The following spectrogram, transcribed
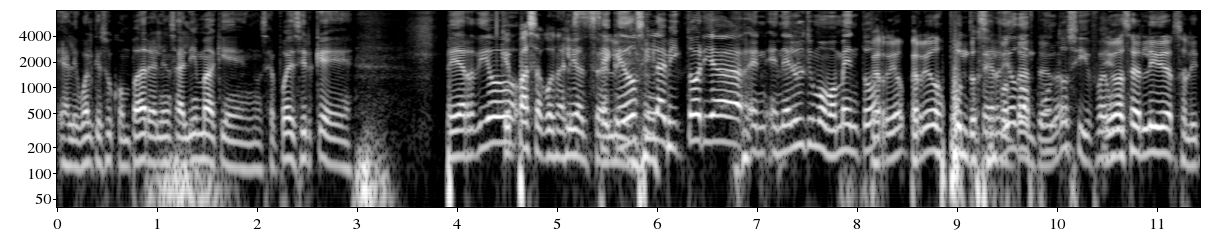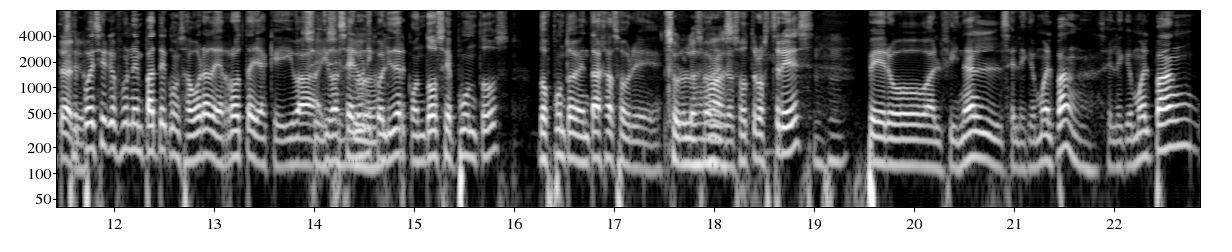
Y al igual que su compadre Alianza Lima, quien se puede decir que perdió. ¿Qué pasa con Alianza? Se quedó sin la victoria en, en el último momento. Perdió, perdió dos puntos Perdió dos importantes, ¿no? puntos, sí, fue Iba un- a ser líder Se solitario. puede decir que fue un empate con sabor a derrota, ya que iba, Sí, iba a ser el duda. único líder con 12 puntos, dos puntos de ventaja sobre, Sobre los sobre demás. los otros tres, pero al final se le quemó el pan, se le quemó el pan.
